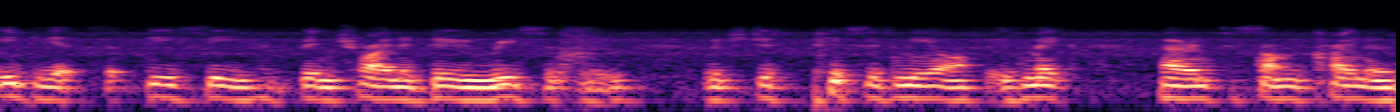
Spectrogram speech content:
idiots that DC have been trying to do recently which just pisses me off, is make her into some kind of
